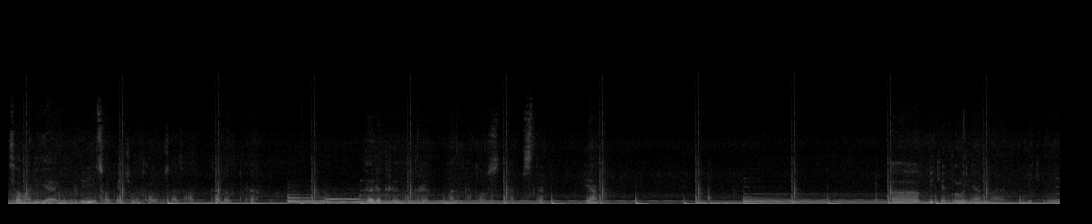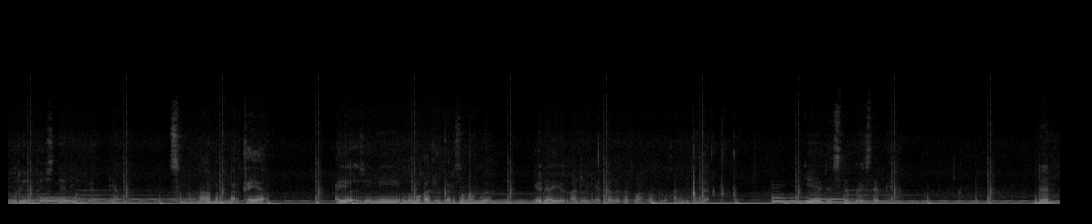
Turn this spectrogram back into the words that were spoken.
sama dia gitu. Jadi oke okay. Cuma kalau misalkan saat kadul care itu ada treatment treatment atau step step yang uh, bikin lu nyaman bikin lu realize jadi enggak yang semena-mena kayak ayo sini lu mau kadal care sama gue ya udah ayo kadal care kadal care langsung pelukan gitu enggak jadi ada step by stepnya. Dan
